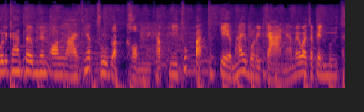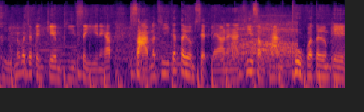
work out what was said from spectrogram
บริการเติมเงินออนไลน์เทพ true.com นะครับ มีทุกบัตรทุกเกมให้บริการนะไม่ว่าจะเป็นมือถือไม่ว่าจะเป็นเกม PC นะครับ3นาทีก็เติมเสร็จแล้วนะฮะที่สำคัญถูกกว่าเติมเอง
